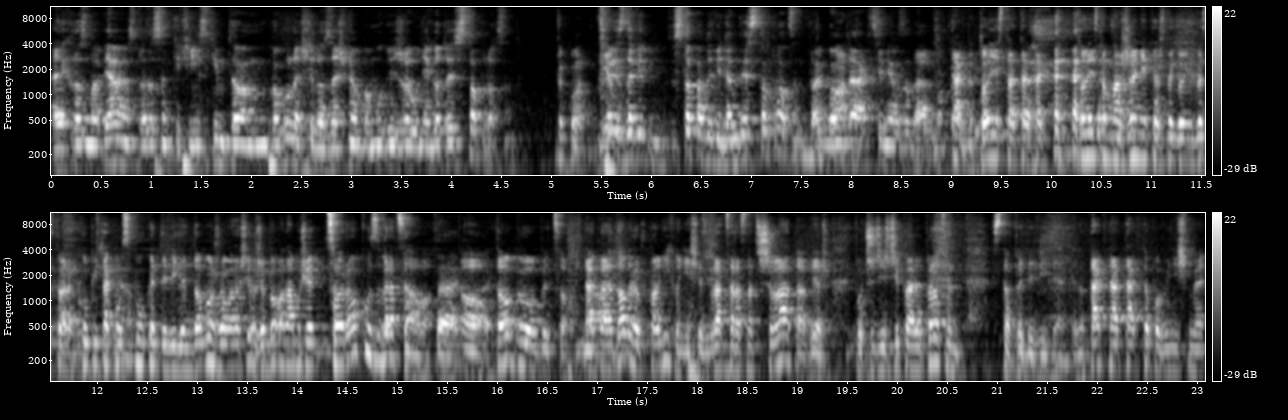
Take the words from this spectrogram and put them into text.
a jak rozmawiałem z prezesem Kiecińskim, to on w ogóle się roześmiał, bo mówi, że u niego to jest 100%. Dokładnie. To jest stopa dywidendy jest 100%, tak? Bo on Dokładnie. te akcje miał za darmo. Tak, no to jest, ta, ta, ta, to jest to marzenie każdego inwestora. Kupić taką spółkę dywidendową, że ona się, żeby ona mu się co roku zwracała. Tak, o, tak. to byłoby coś. Tak, No. ale dobra, już palicho, nie się zwraca raz na 3 lata, wiesz, po 30 parę procent stopy dywidendy. No tak, na, tak to powinniśmy,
